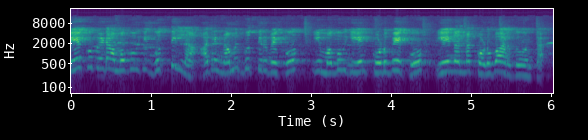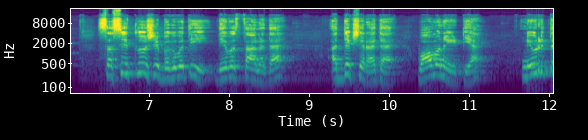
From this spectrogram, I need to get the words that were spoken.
ಬೇಕು ಬೇಡ ಆ ಮಗುವಿಗೆ ಗೊತ್ತಿಲ್ಲ ಆದ್ರೆ ನಮಗ್ ಗೊತ್ತಿರಬೇಕು ಈ ಮಗುವಿಗೆ ಏನ್ ಕೊಡಬೇಕು ಏನನ್ನ ಕೊಡಬಾರದು ಅಂತ. ಸಸಿತ್ಲು ಶ್ರೀ ಭಗವತಿ ದೇವಸ್ಥಾನದ ಅಧ್ಯಕ್ಷರಾದ ವಾಮನ ಇಟ್ಯ ನಿವೃತ್ತ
